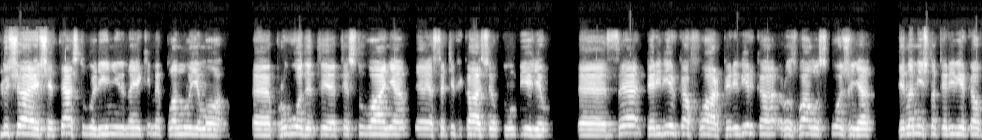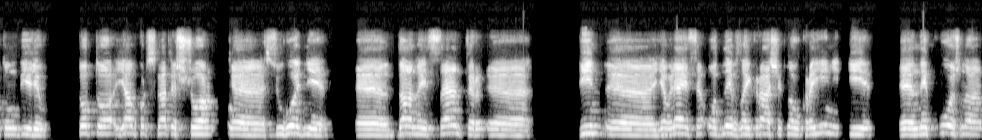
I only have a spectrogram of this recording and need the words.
включаючи тестову лінію, на якій ми плануємо проводити тестування, сертифікацію автомобілів. Це перевірка фар, перевірка розвалу сходження, динамічна перевірка автомобілів. Тобто, я вам хочу сказати, що сьогодні е, даний центр е, він е, одним з найкращих на Україні, і е, не кожна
